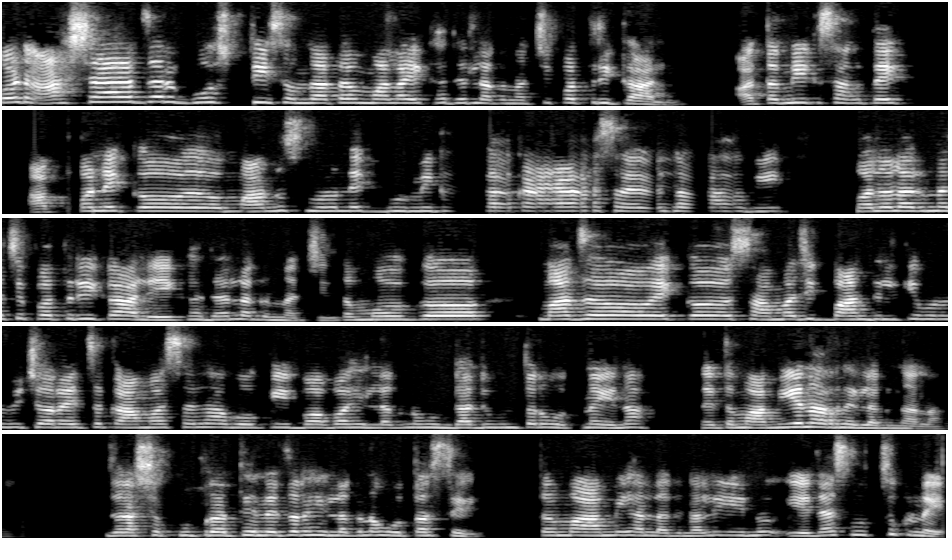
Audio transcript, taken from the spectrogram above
पण अशा जर गोष्टी समजा आता मला एखाद्या लग्नाची पत्रिका आली. आता मी एक सांगते एक- आपण एक माणूस म्हणून एक भूमिका काय असायला हवी? मला लग्नाची पत्रिका आली एखाद्या लग्नाची. तर मग माझं एक सामाजिक बांधिलकी म्हणून विचारायचं काम असायला हवं की बाबा हे लग्न हुंडा देऊन तर होत नाही ना? नाही तर मग आम्ही येणार नाही लग्नाला. जर अशा कुप्रथेने जर हे लग्न होत असेल तर मग आम्ही ह्या लग्नाला येणं- येण्यास उत्सुक नाही.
